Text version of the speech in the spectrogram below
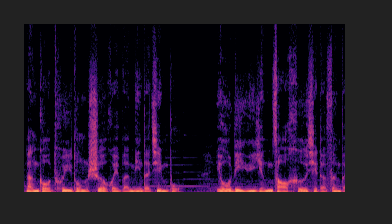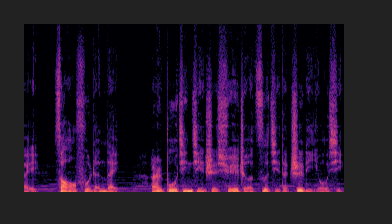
能够推动社会文明的进步。有利于营造和谐的氛围，造福人类，而不仅仅是学者自己的智力游戏。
